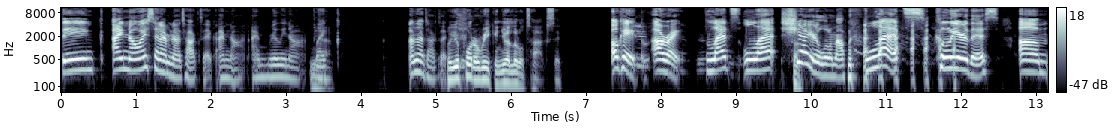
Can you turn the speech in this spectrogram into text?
think I know I said I'm not toxic. I'm not. I'm really not. Yeah. Like, I'm not toxic. Well, you're Puerto Rican. You're a little toxic. Okay. All right. Let's let share your little mouth. Let's clear this. Um.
